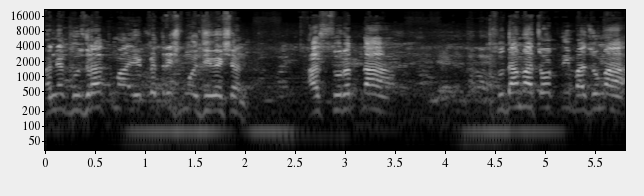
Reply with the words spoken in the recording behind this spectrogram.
અને ગુજરાતમાં એકત્રીસમું અધિવેશન આજ સુરતના સુદામા ચોકની બાજુમાં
